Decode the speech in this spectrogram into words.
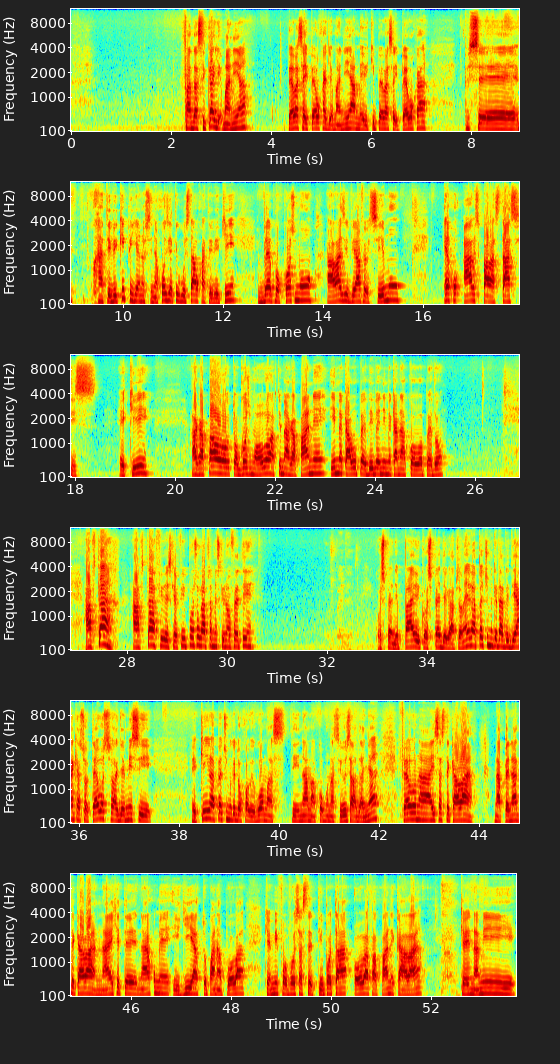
φανταστικά Γερμανία, πέρασα υπέροχα Γερμανία, Αμερική πέρασα υπέροχα, σε χατιβική πηγαίνω συνεχώς γιατί γουστάω χατιβική, βλέπω κόσμο, αλλάζει η διάφερσή μου, έχω άλλες παραστάσεις εκεί, αγαπάω τον κόσμο όλο, αυτοί με αγαπάνε, είμαι καλό παιδί, δεν είμαι κανένα κορόπεδο. Αυτά, αυτά φίλες και φίλοι, πόσο γράψαμε σκηνοθέτη; 25. 25, πάει 25 γράψαμε. Θα παίξουμε και τα βιντεάκια στο τέλος, θα γεμίσει εκεί, θα παίξουμε και το χορηγό μας την άμα ακόμα να 49. Θέλω να είσαστε καλά, να περνάτε καλά, να, έχετε, να έχουμε υγεία το πάνω απ' όλα και μην φοβόσαστε τίποτα, όλα θα πάνε καλά και να μην,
